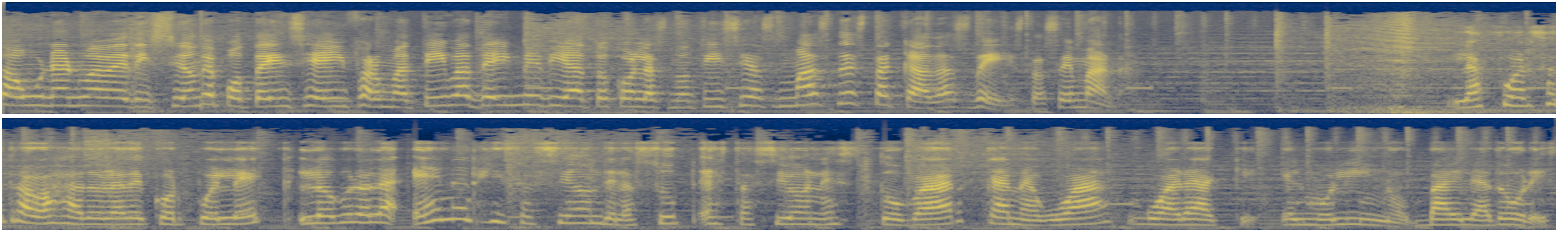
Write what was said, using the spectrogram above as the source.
a una nueva edición de Potencia Informativa de inmediato con las noticias más destacadas de esta semana. La Fuerza Trabajadora de Corpoelec logró la energización de las subestaciones Tobar, Canaguá, Guaraque, El Molino, Bailadores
